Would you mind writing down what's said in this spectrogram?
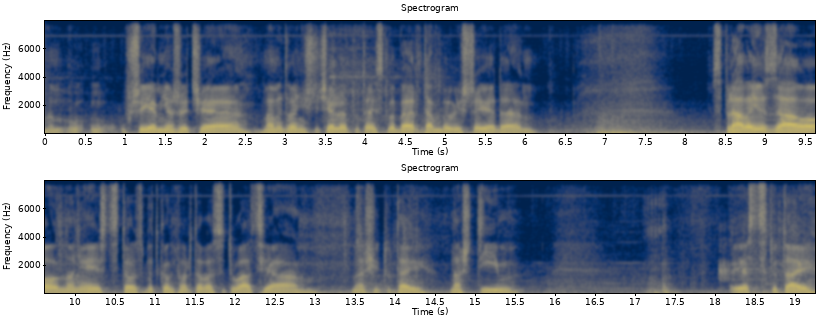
nam u, u, uprzyjemnia życie. Mamy dwa niszczyciele, tutaj jest Kleber, tam był jeszcze jeden. Z prawej jest Zao, no nie jest to zbyt komfortowa sytuacja. Nasi tutaj, nasz team jest tutaj,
